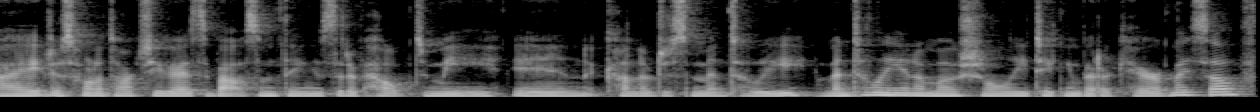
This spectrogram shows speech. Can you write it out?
I just want to talk to you guys about some things that have helped me in kind of just mentally, mentally and emotionally taking better care of myself,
